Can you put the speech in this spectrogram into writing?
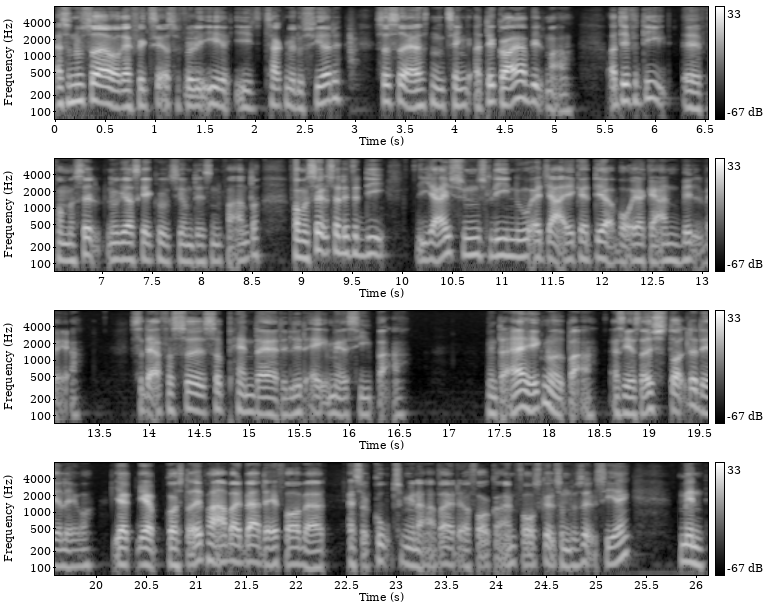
Altså nu sidder jeg og reflekterer selvfølgelig mm. i, i takt med, at du siger det. Så sidder jeg sådan og tænker, og det gør jeg vildt meget. Og det er fordi, øh, for mig selv, nu jeg skal ikke kunne sige, om det er sådan for andre, for mig selv så er det fordi, jeg synes lige nu, at jeg ikke er der, hvor jeg gerne vil være. Så derfor så, så pander jeg det lidt af med at sige bare. Men der er ikke noget bare. Altså jeg er stadig stolt af det, jeg laver. Jeg, jeg går stadig på arbejde hver dag for at være altså, god til min arbejde og for at gøre en forskel, som du selv siger. Ikke? Men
